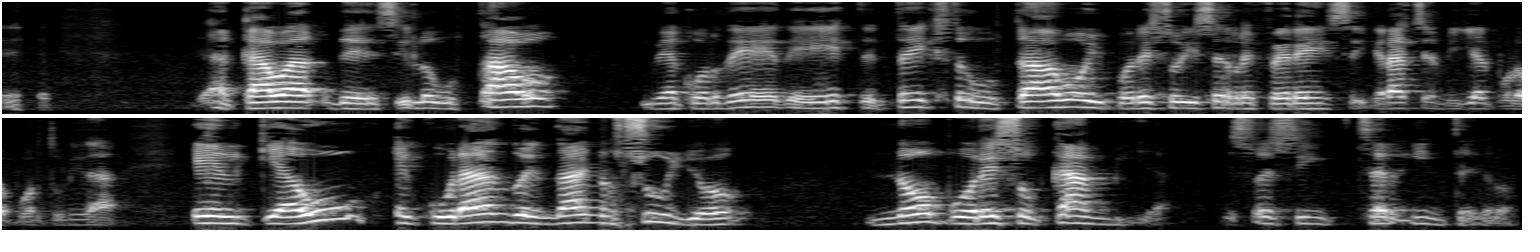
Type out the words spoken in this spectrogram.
Acaba de decirlo Gustavo, me acordé de este texto, Gustavo, y por eso hice referencia. Y gracias, Miguel, por la oportunidad. El que aún curando en daño suyo, no por eso cambia. Eso es ser íntegro.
